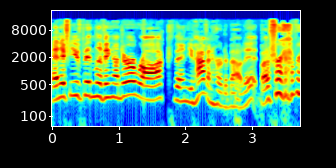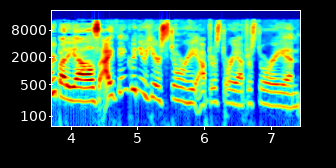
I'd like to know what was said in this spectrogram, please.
And if you've been living under a rock, then you haven't heard about it. But for everybody else, I think when you hear story after story after story and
